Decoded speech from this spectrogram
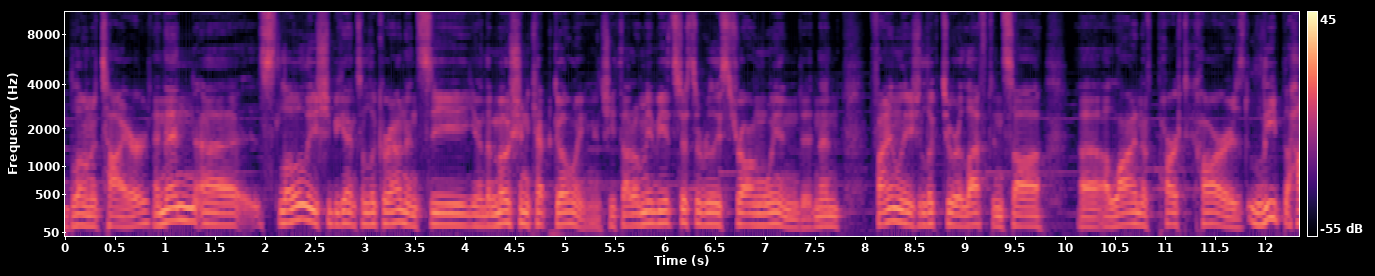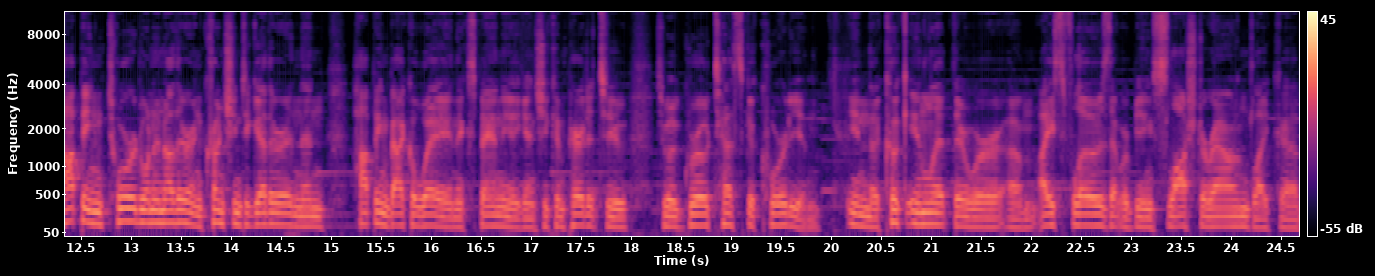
blown a tire. And then uh, slowly she began to look around and see, you know, the motion kept going. And she thought, oh, maybe it's just a really strong wind. And then finally she looked to her left and saw uh, a line of parked cars leap, hopping toward one another and crunching together, and then hopping back away and expanding again. She compared it to to a grotesque accordion. In the Cook Inlet, there were um, ice floes that were being sloshed around like uh,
